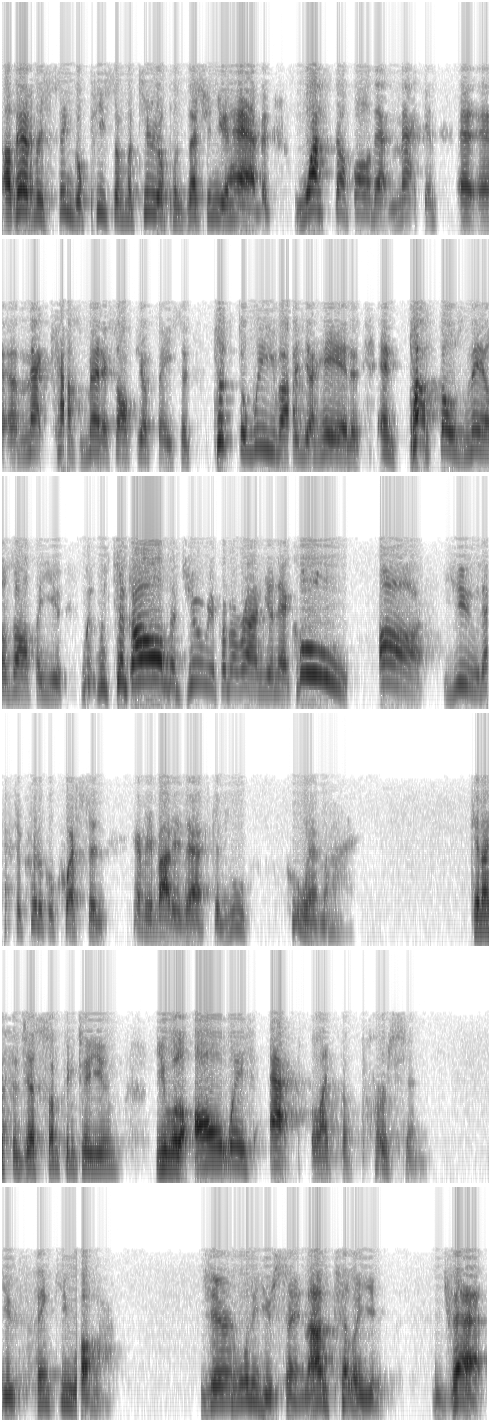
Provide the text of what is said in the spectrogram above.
of every single piece of material possession you have and washed off all that Mac and uh, uh, Mac cosmetics off your face and took the weave out of your head and, and popped those nails off of you, we, we took all the jewelry from around your neck. Who are you? That's the critical question everybody's asking. Who who am I? Can I suggest something to you? You will always act like the person you think you are. Jared, what are you saying? I'm telling you, that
